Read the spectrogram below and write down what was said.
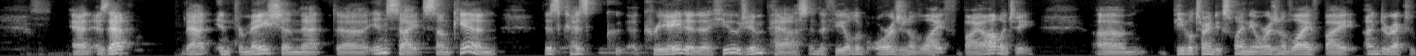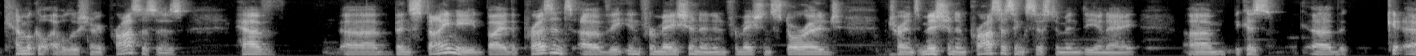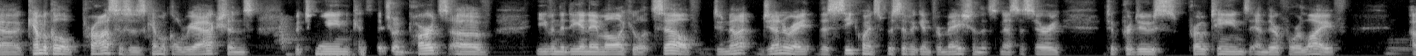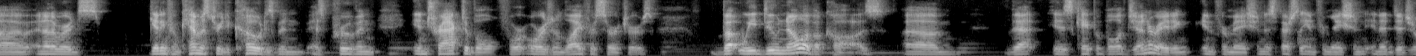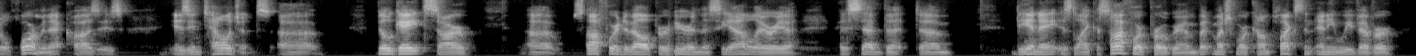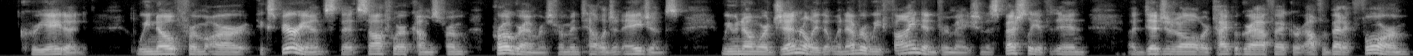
And as that that information, that uh, insight sunk in, this has created a huge impasse in the field of origin of life biology. Um, people trying to explain the origin of life by undirected chemical evolutionary processes have uh, been stymied by the presence of the information and information storage, transmission, and processing system in DNA, um, because uh, the uh, chemical processes, chemical reactions between constituent parts of even the DNA molecule itself do not generate the sequence specific information that's necessary to produce proteins and therefore life. Uh, in other words, getting from chemistry to code has been has proven intractable for origin of life researchers. But we do know of a cause um, that is capable of generating information, especially information in a digital form, and that cause is is intelligence. Uh, Bill Gates, our uh, software developer here in the Seattle area, has said that um, DNA is like a software program, but much more complex than any we've ever created. We know from our experience that software comes from programmers, from intelligent agents. We know more generally that whenever we find information, especially if in a digital or typographic or alphabetic form,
